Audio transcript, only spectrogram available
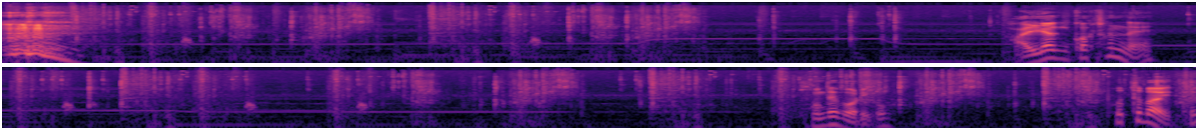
알약이 꽉 찼네. 붕대 버리고 포트바이트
